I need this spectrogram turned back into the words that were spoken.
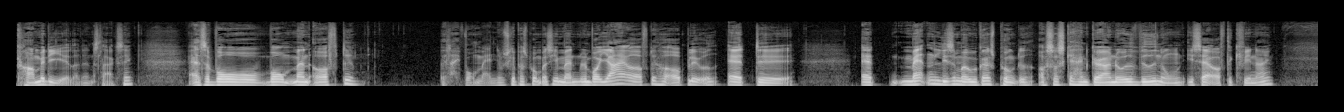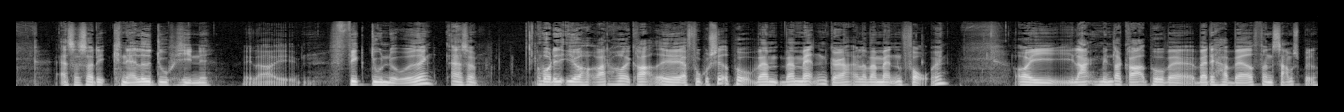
comedy eller den slags. Ikke? Altså hvor, hvor man ofte, eller hvor man, nu skal jeg passe på med at sige mand, men hvor jeg ofte har oplevet, at, øh, at manden ligesom er udgangspunktet, og så skal han gøre noget ved nogen, især ofte kvinder. Ikke? Altså så er det, knaldede du hende, eller øh, fik du noget, ikke? Altså, hvor det i ret høj grad øh, er fokuseret på, hvad, hvad manden gør, eller hvad manden får, ikke? Og i, i langt mindre grad på, hvad, hvad det har været for en samspil.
